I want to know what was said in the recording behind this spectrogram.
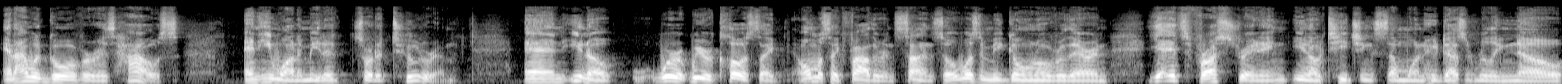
And I would go over his house and he wanted me to sort of tutor him. And you know, we're we were close, like almost like father and son. So it wasn't me going over there and yeah, it's frustrating, you know, teaching someone who doesn't really know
